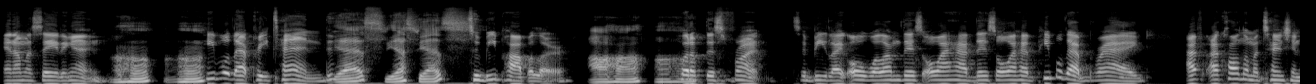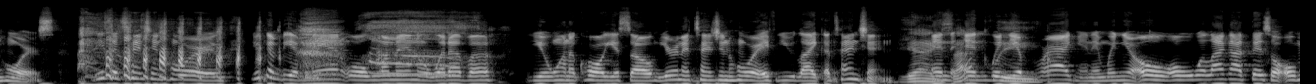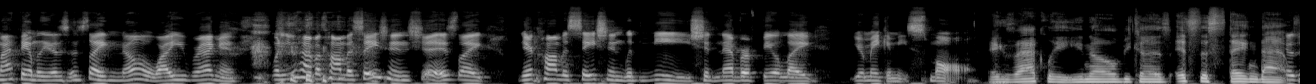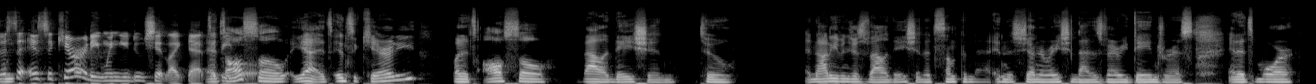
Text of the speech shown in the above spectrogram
and I'm gonna say it again. Uh huh. Uh huh. People that pretend Yes. Yes. Yes. to be popular, Uh huh. Uh huh. put up this front to be like, oh, well, I'm this, oh, I have this, oh, I have people that brag. I, I call them attention whores. These attention whores, you can be a man or a woman or whatever you want to call yourself. You're an attention whore if you like attention. Yeah. and Exactly. and when you're bragging and when you're oh oh well I got this or oh my family is it's like no why are you bragging when you have a conversation shit it's like your conversation with me should never feel like you're making me small exactly. You know, because it's this thing that because it's an insecurity when you do shit like that to it's people. also yeah, it's insecurity, but it's also validation too. And not even just validation, it's something that in this generation that is very dangerous and it's more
